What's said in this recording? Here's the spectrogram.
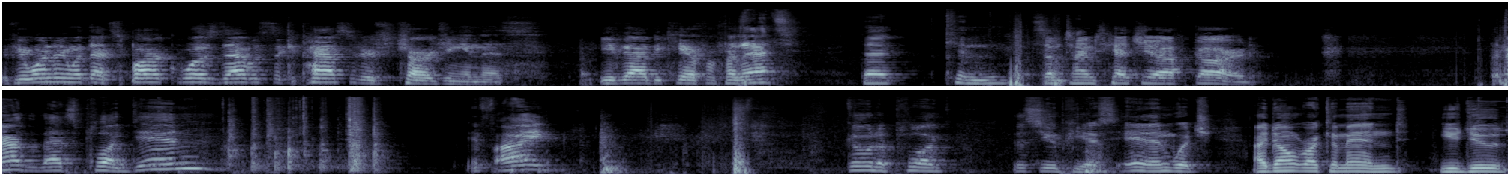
If you're wondering what that spark was, that was the capacitors charging in this. You've got to be careful for that. That can sometimes catch you off guard. But now that that's plugged in, if I go to plug this UPS in, which I don't recommend you do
